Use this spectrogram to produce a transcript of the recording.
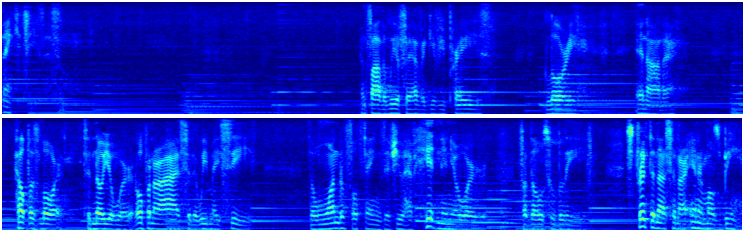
Thank you, Jesus. And Father, we'll forever give you praise, glory, and honor. Help us, Lord, to know your word. Open our eyes so that we may see the wonderful things that you have hidden in your word for those who believe. Strengthen us in our innermost being.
